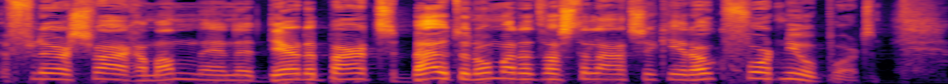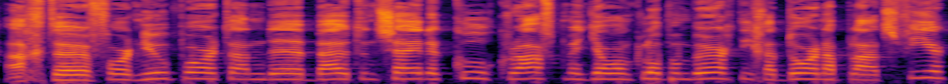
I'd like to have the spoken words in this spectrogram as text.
Fleur Zwageman. En het derde paard buitenom, maar dat was de laatste keer ook Fort Newport. Achter Fort Newport aan de buitenzijde Coolcraft met Johan Kloppenburg. Die gaat door naar plaats 4.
